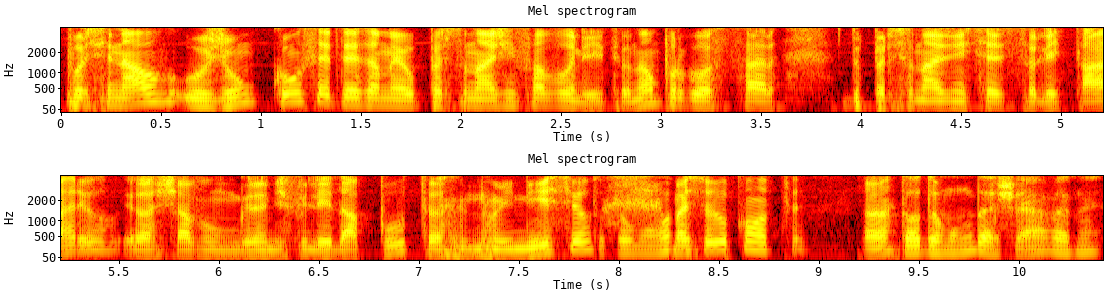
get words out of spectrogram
Por sinal, o Jun com certeza é meu personagem favorito. Não por gostar do personagem ser solitário, eu achava um grande filho da puta no início, mas pelo contrário. Hã? Todo mundo achava, né?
